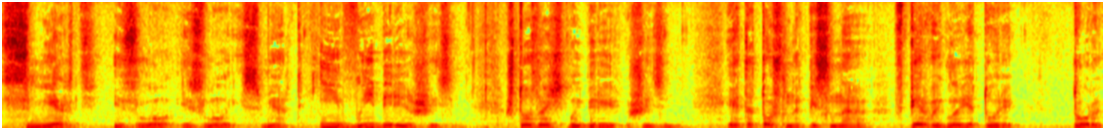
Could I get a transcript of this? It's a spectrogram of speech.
смерть и зло, и зло, и смерть, и выбери жизнь. Что значит выбери жизнь? это то, что написано в первой главе Торы, Торы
